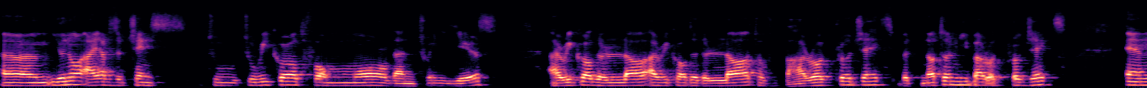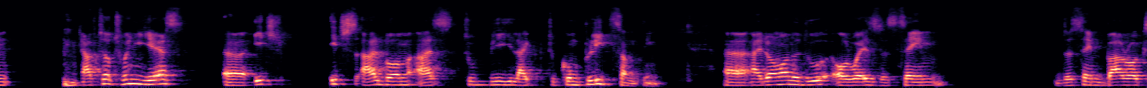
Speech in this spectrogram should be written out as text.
Um, you know i have the chance to to record for more than 20 years I record a lot. I recorded a lot of Baroque projects, but not only Baroque projects. And after 20 years, uh, each each album has to be like to complete something. Uh, I don't want to do always the same the same baroque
